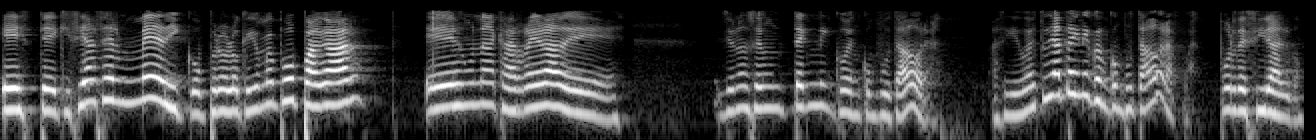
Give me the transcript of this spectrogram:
este, quisiera ser médico, pero lo que yo me puedo pagar es una carrera de, yo no sé, un técnico en computadora. Así que voy a estudiar técnico en computadora, pues, por decir algo.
